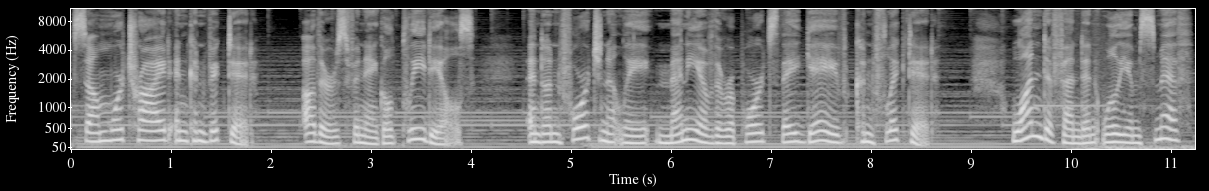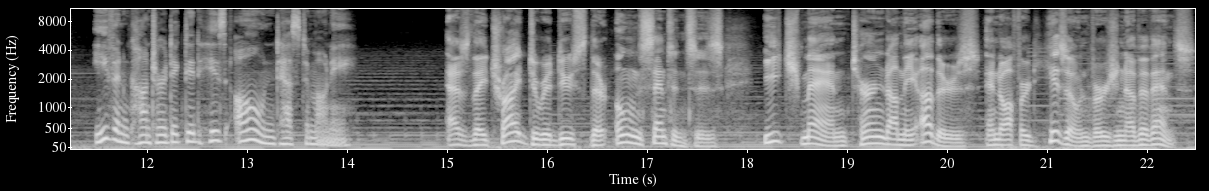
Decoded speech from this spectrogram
Some were tried and convicted, others finagled plea deals and unfortunately, many of the reports they gave conflicted. One defendant, William Smith, even contradicted his own testimony. As they tried to reduce their own sentences, each man turned on the others and offered his own version of events.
